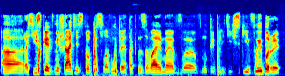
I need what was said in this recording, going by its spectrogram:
а, российское вмешательство пресловутое, так называемое, в внутриполитические выборы –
